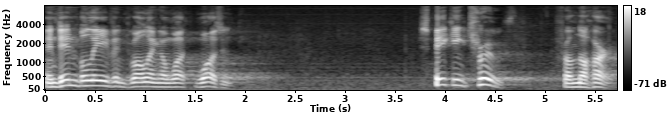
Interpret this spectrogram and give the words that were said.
and didn't believe in dwelling on what wasn't. Speaking truth from the heart.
